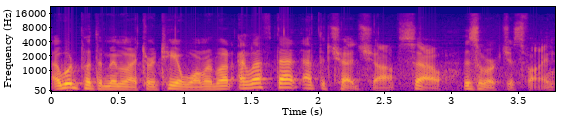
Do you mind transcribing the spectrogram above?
I would put them in my tortilla warmer, but I left that at the chud shop, so this will work just fine.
